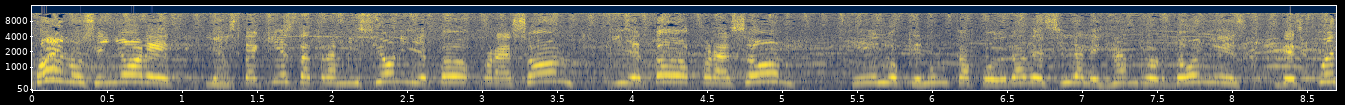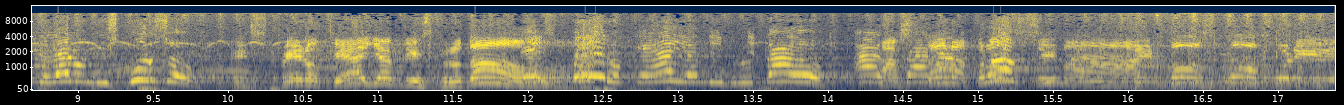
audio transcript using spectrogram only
Bueno, señores, y hasta aquí esta transmisión y de todo corazón, y de todo corazón. ¿Qué es lo que nunca podrá decir Alejandro Ordóñez después de dar un discurso? Espero que hayan disfrutado. Espero que hayan disfrutado. Hasta, Hasta la próxima en Voz Populi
